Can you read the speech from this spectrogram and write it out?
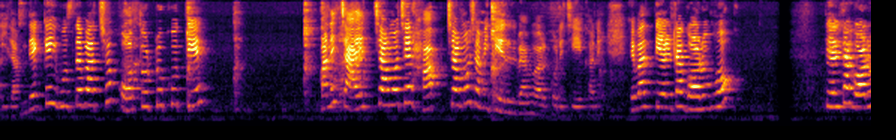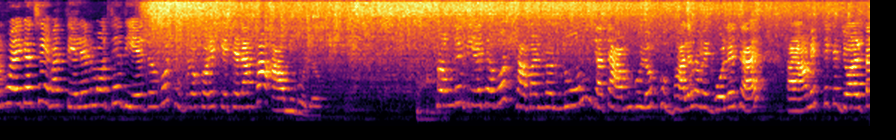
দিলাম। দেখেই বুঝতে পারছ কতটুকু তেল মানে চায়ের চামচের হাফ চামচ আমি তেল ব্যবহার করেছি এখানে। এবার তেলটা গরম হোক। তেলটা গরম হয়ে গেছে, এবার তেলের মধ্যে দিয়ে দেবো টুকরো করে কেটে রাখা আমগুলো। সঙ্গে দিয়ে দেবো সামান্য নুন, যাতে আমগুলো খুব ভালোভাবে গলে যায়। আর আমের থেকে জলটা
